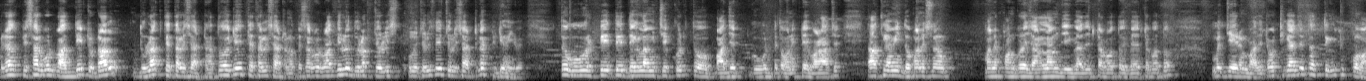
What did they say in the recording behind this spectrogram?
এটা প্রেসার বোর্ড বাদ দিয়ে টোটাল দু লাখ তেতাল্লিশ হাজার টাকা। তো ওইটাই তেতাল্লিশ হাজার টাকা। প্রেসার বোর্ড বাদ দিলে দু লাখ চল্লিশ, উনচল্লিশ থেকে চল্লিশ হাজার টাকা ফিটিং হয়ে যাবে। তো গুগল পেতে দেখলাম, আমি চেক করি, তো বাজেট গুগল পেতে অনেকটাই বাড়া আছে। তার থেকে আমি দোকানের সঙ্গে মানে ফোন করে জানলাম যে এই বাজেটটা কত, এই বাজেটটা কত। বলছি এরকম বাজেট ও ঠিক আছে, তার থেকে একটু কমা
